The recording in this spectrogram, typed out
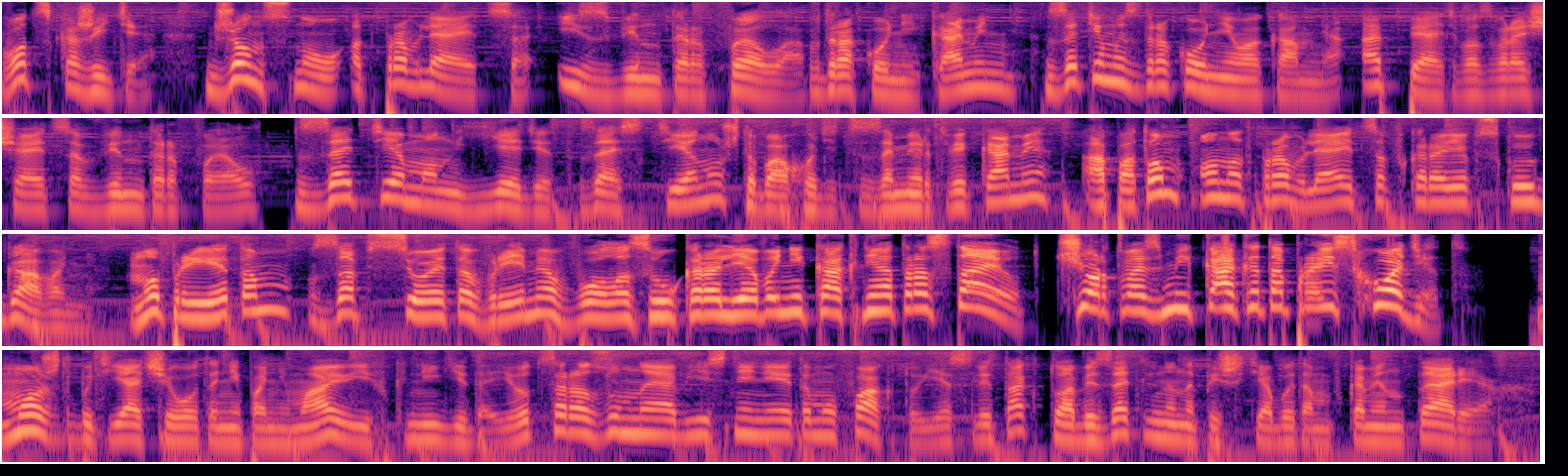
Вот скажите, Джон Сноу отправляется из Винтерфелла в Драконий Камень, затем из Драконьего Камня опять возвращается в Винтерфелл, затем он едет за стену, чтобы охотиться за мертвяками, а потом он отправляется в Королевскую Гавань. Но при этом за все это время волосы у королевы никак не отрастают. Черт возьми, как это происходит? Может быть я чего-то не понимаю и в книге дается разумное объяснение этому факту. Если так, то обязательно напишите об этом в комментариях.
